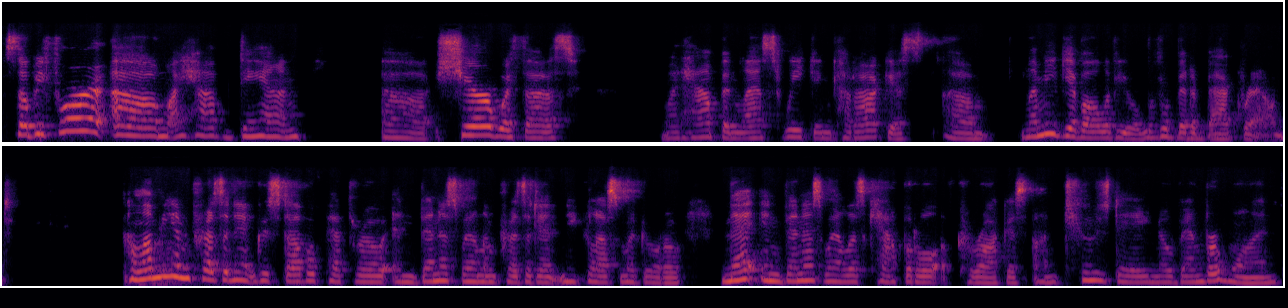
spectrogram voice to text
So before um, I have Dan uh, share with us what happened last week in Caracas, um, let me give all of you a little bit of background. Colombian President Gustavo Petro and Venezuelan President Nicolas Maduro met in Venezuela's capital of Caracas on Tuesday, November 1,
